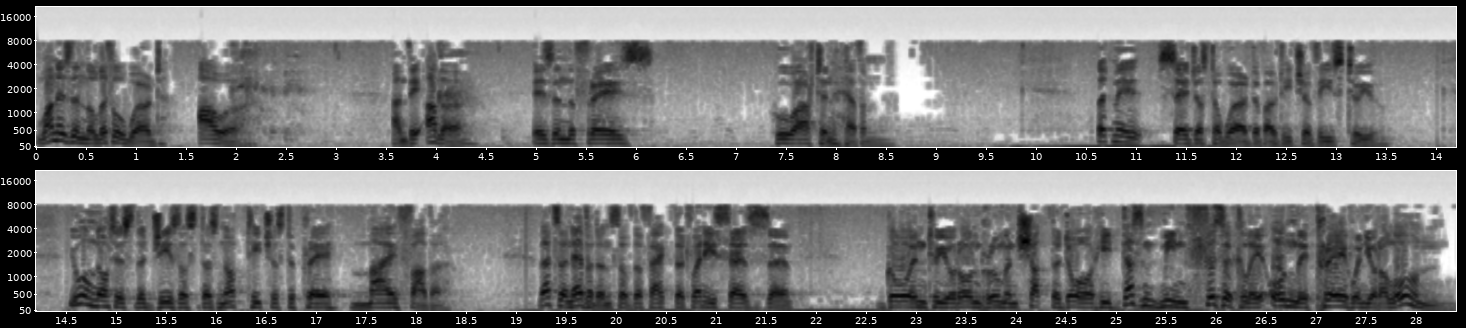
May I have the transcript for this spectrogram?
One is in the little word our, and the other is in the phrase, who art in heaven. Let me say just a word about each of these to you. You will notice that Jesus does not teach us to pray, my Father. That's an evidence of the fact that when he says, uh, go into your own room and shut the door, he doesn't mean physically only pray when you're alone.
